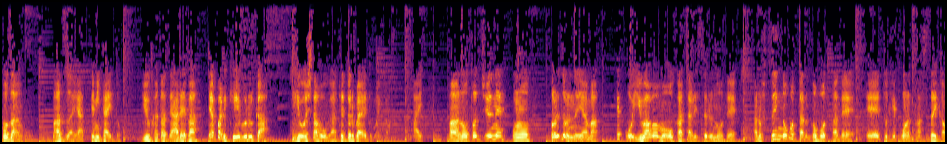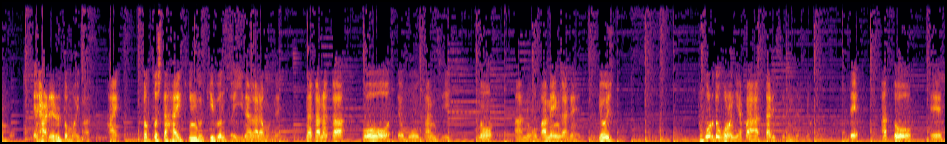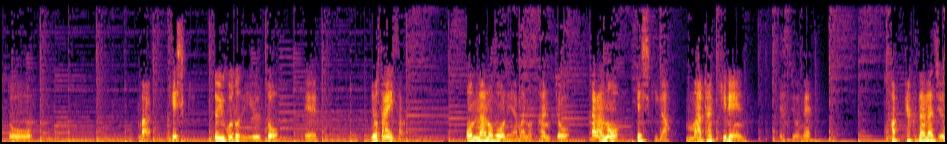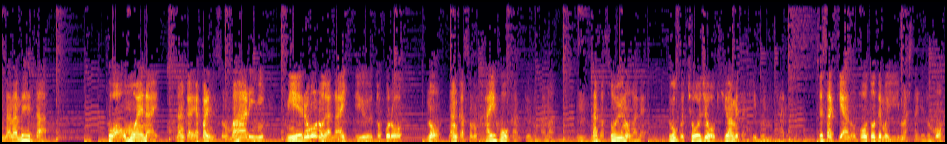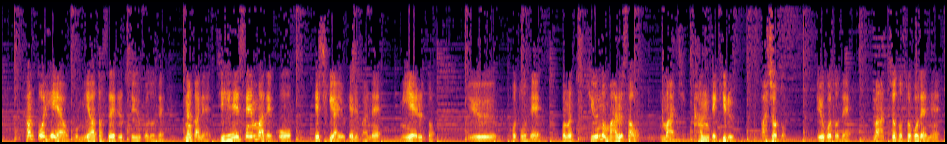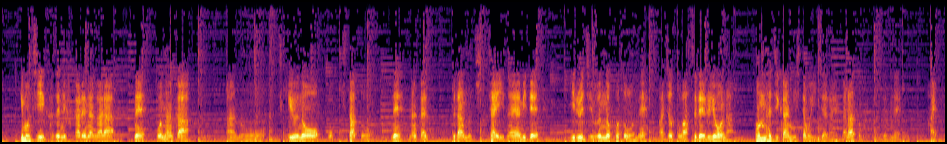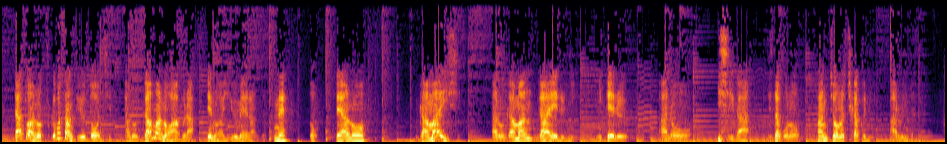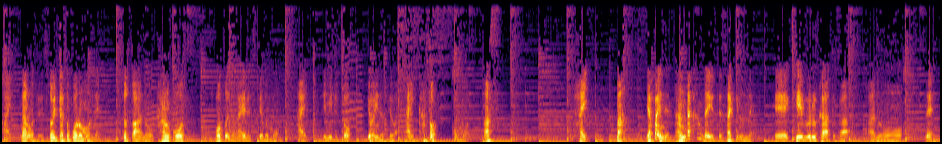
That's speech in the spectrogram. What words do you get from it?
登山をまずはやってみたいという方であれば、やっぱりケーブルカー利用した方が手っ取り早いと思います。はい。まあ、あの、途中ね、この、それぞれの山、結構岩場も多かったりするので、あの、普通に登ったら登ったで、えっ、ー、と、結構な達成感も得られると思います。はい。ちょっとしたハイキング気分と言いながらもね、なかなか、おーって思う感じの、あの、場面がね、よい、ところどころにやっぱりあったりするんですよ。で、あと、えっ、ー、と、まあ、景色ということで言うと、えー、女体山、女の方の山の山頂からの景色がまた綺麗ですよね。877メーターとは思えない。なんかやっぱり、ね、その周りに見えるものがないっていうところの、なんかその開放感っていうのかな。うん。なんかそういうのがね、すごく頂上を極めた気分になる。で、さっきあの冒頭でも言いましたけども、関東平野をこう見渡せるっていうことで、なんかね、地平線までこう、景色が良ければね、見えるということで、この地球の丸さを、まあ実感できる場所ということで、まあちょっとそこでね、気持ちいい風に吹かれながら、ね、こうなんか、あの地球の大きさと、ね、なんか普段のちっちゃい悩みでいる自分のことをね、まあ、ちょっと忘れるような、そんな時間にしてもいいんじゃないかなと思いますよね。はい。で、あとあの、筑波山というと、あの、ガマの油っていうのが有名なんですね。と。で、あの、ガマ石、あの、ガマン、ガエルに似てる、あの、石が、実はこの山頂の近くにあるんです。はい。なので、そういったところもね、ちょっとあの、観光スポットじゃないですけども、はい、行ってみると良いのではないかと思います。はい。まあ、やっぱりね、なんだかんだ言ってさっきのね、えー、ケーブルカーとか、あのー、ね、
